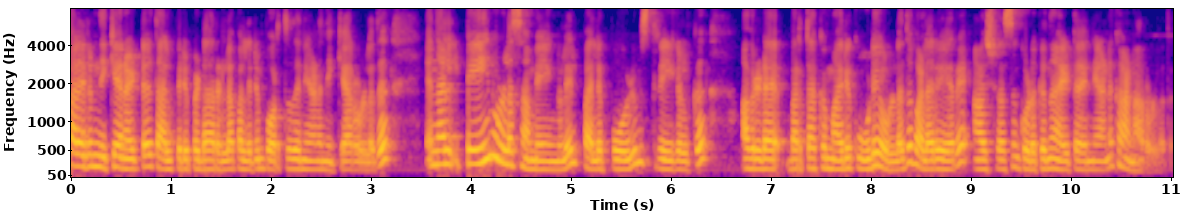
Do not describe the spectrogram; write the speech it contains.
പലരും നിൽക്കാനായിട്ട് താല്പര്യപ്പെടാറില്ല പലരും പുറത്ത് തന്നെയാണ് നിൽക്കാറുള്ളത്. എന്നാൽ പെയിൻ ഉള്ള സമയങ്ങളിൽ പലപ്പോഴും സ്ത്രീകൾക്ക് അവരുടെ ഭർത്താക്കന്മാർ കൂടെ ഉള്ളത് വളരെയേറെ ആശ്വാസം കൊടുക്കുന്നതായിട്ട് തന്നെയാണ് കാണാറുള്ളത്.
